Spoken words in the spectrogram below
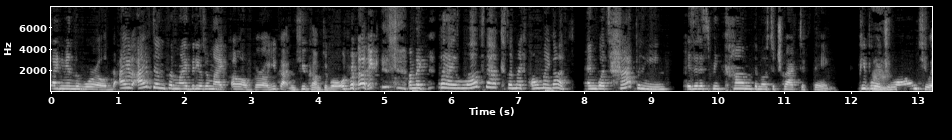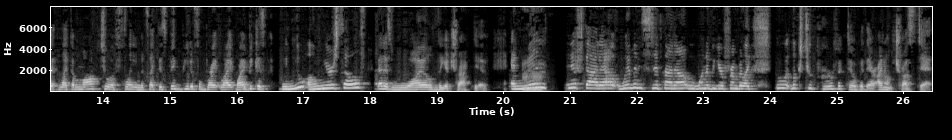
fighting in the world. I've, I've done some live videos. I'm like, oh, girl, you've gotten too comfortable. like, I'm like, but I love that because I'm like, oh my God. And what's happening is that it's become the most attractive thing. People mm-hmm. are drawn to it like a moth to a flame. It's like this big, beautiful, bright light. Why? Because when you own yourself, that is wildly attractive. And mm-hmm. men sniff that out. Women sniff that out. We want to be your friend, but like, ooh, it looks too perfect over there. I don't trust it.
